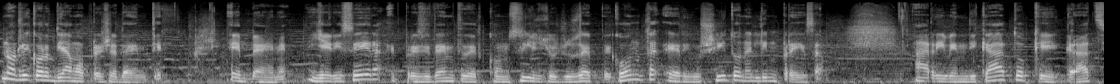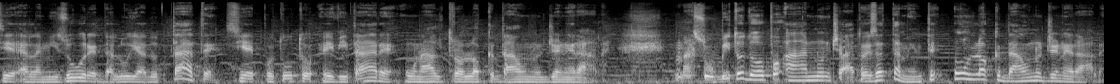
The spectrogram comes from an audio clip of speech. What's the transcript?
Non ricordiamo precedenti. Ebbene, ieri sera il Presidente del Consiglio Giuseppe Conte è riuscito nell'impresa ha rivendicato che grazie alle misure da lui adottate si è potuto evitare un altro lockdown generale, ma subito dopo ha annunciato esattamente un lockdown generale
